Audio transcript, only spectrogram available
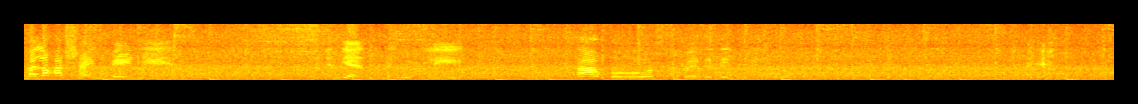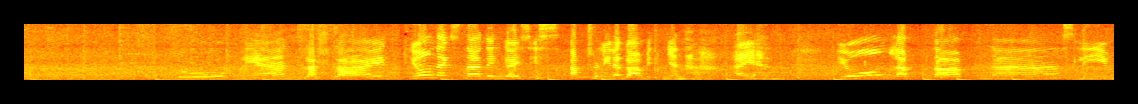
Malakas siya in fairness. And yan, nag-play. Tapos, pwede din dito. So, ayan, flashlight. Yung next natin guys is actually nagamit niya na. Ayan. Yung laptop na sleeve.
